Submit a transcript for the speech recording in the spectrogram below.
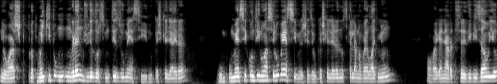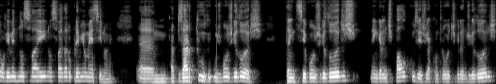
Eu acho que, pronto, uma equipa, um, um grande jogador, se metes o Messi no Cascalheira, o, o Messi continua a ser o Messi, mas quer dizer, o Cascalheira não- se calhar não vai a lado nenhum, ou vai ganhar a terceira divisão e obviamente não se vai, não se vai dar o prémio ao Messi, não é? Ahm, apesar de tudo, os bons jogadores têm de ser bons jogadores em grandes palcos e a jogar contra outros grandes jogadores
